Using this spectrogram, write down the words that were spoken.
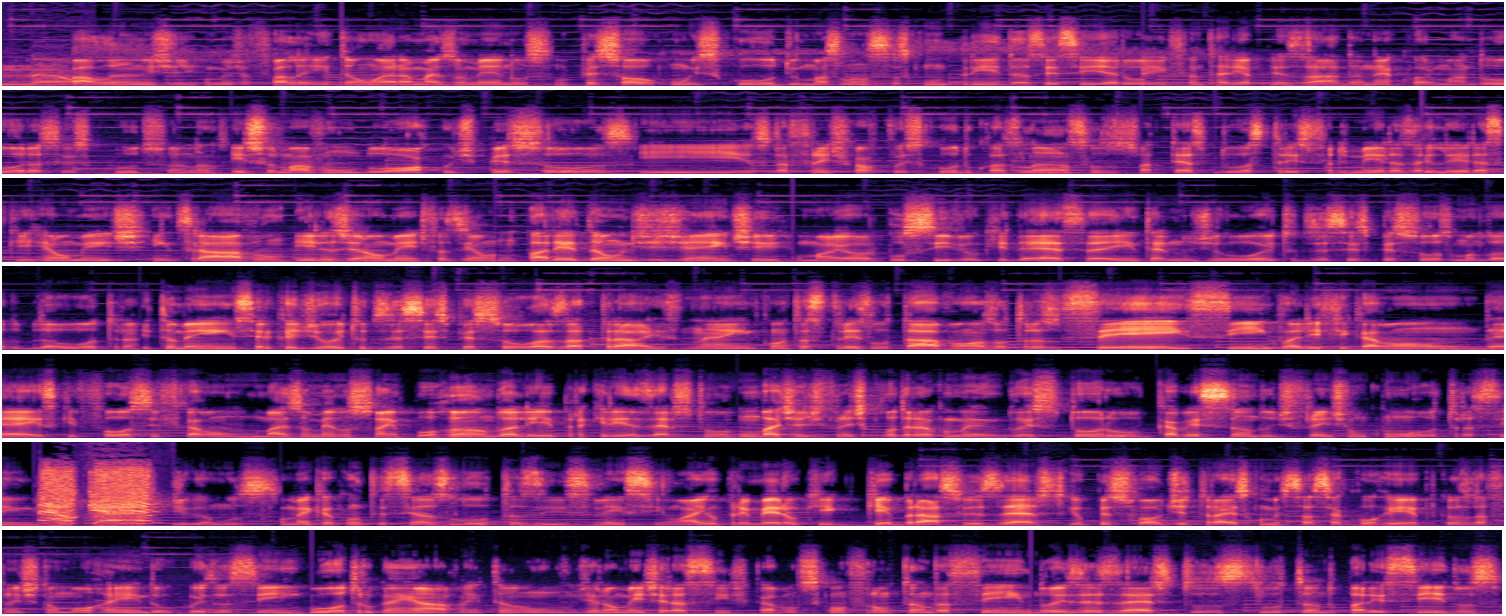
Não. falange, como eu já falei. Então era mais ou menos o pessoal com escudo e umas lanças compridas. Esse era a infantaria pesada, né? Com a armadura, seu escudo, sua lança. Eles formavam um bloco de pessoas e os da frente ficavam com o escudo, com as lanças, até as duas, três primeiras fileiras que realmente entravam. E eles geralmente faziam um paredão de gente, o maior possível que desse, aí em torno de 8, 16 pessoas, uma do lado da outra. E também cerca de 8, 16 pessoas atrás, né? Enquanto as três lutavam, as outras 6, 5 ali ficavam 10 que fosse, ficavam mais ou menos só empurrando ali para aquele exército. Um batia de frente com o outro, era como dois touros cabeçando de frente um com o outro, assim. É o quê? Digamos, como é que aconteciam as lutas e se venciam. Aí o primeiro que quebrasse o exército, que o pessoal de trás começasse a correr, porque os da frente estão morrendo ou coisa assim, o outro ganhava. Então, geralmente era assim, ficavam se confrontando assim, dois exércitos lutando parecidos,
